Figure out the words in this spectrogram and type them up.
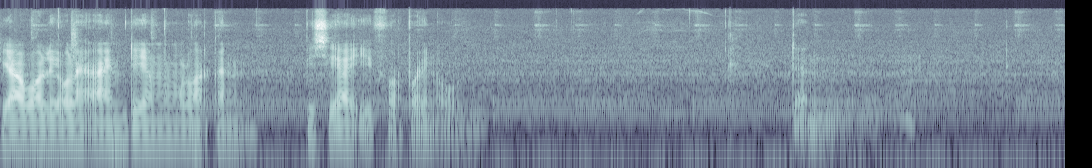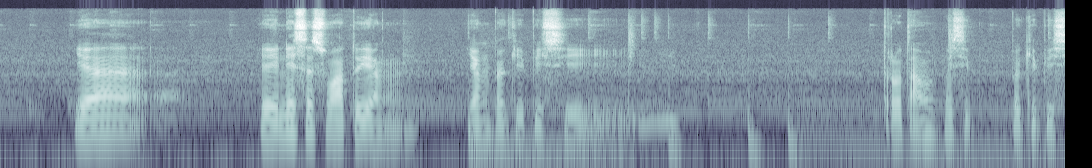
diawali oleh AMD yang mengeluarkan PCIe 4.0 dan ya ya ini sesuatu yang yang bagi PC terutama bagi bagi PC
